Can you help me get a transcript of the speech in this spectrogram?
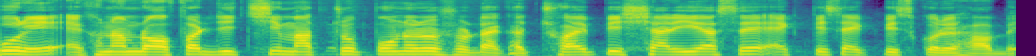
করে, এখন আমরা অফার দিচ্ছি মাত্র পনেরোশো টাকা। ছয় পিস শাড়ি আছে, এক পিস এক পিস করে হবে।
